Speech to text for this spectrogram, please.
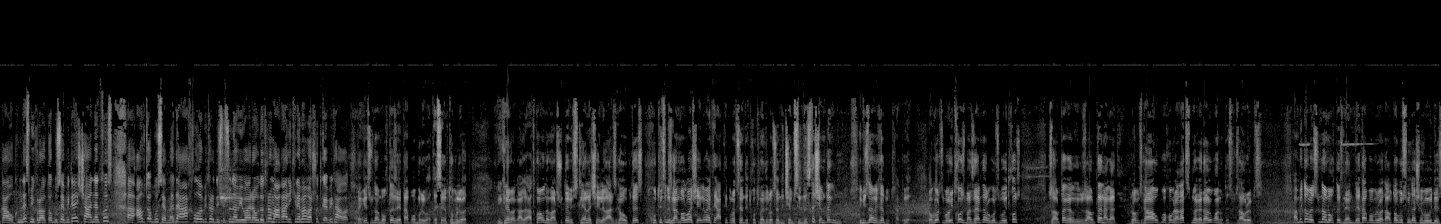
გაუქმდეს მიკროავტობუსები და ჩაანაცვლოს ავტობუსებმა. და ახლობით როდესაც უნდა ვივარაუდოთ რომ აღარ იქნება მარშრუტკები ქალაქში. ეგ ეს უნდა მოხდეს ეტაპობრივად, ეს ერთობლივად იქნება რა თქმა უნდა მარშრუტების ძალიანად შეიძლება არც გაუქმდეს. 5 წლის განმავლობაში შეიძლება ერთი 10% 15% შემცირდეს და შემდეგ იმისდა მიხედვით რა ქვია როგორც მოითხოვს ბაზარი და როგორც მოითხოვს ზავრთა ზავრთა ნაგად რომც გააუქმო ხომ რაღაც უნდა გადავიყვანოთ ეს ზავრებს ამიტომ ეს უნდა მოხდეს ეტაპობრივად ავტობუსი უნდა შემოვიდეს.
